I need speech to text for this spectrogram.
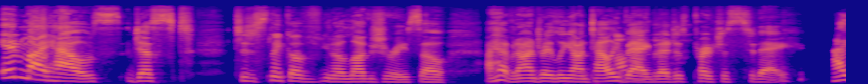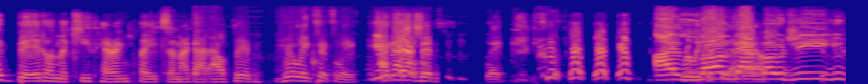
in my house just to just think of, you know, luxury. So I have an Andre Leon Talley Oh. bag that I just purchased today. I bid on the Keith Haring plates and I got outbid really quickly. I got outbid. Quickly. I Really love that emoji. You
